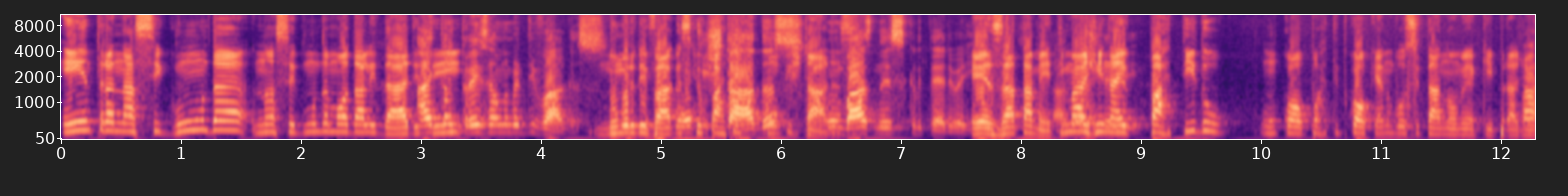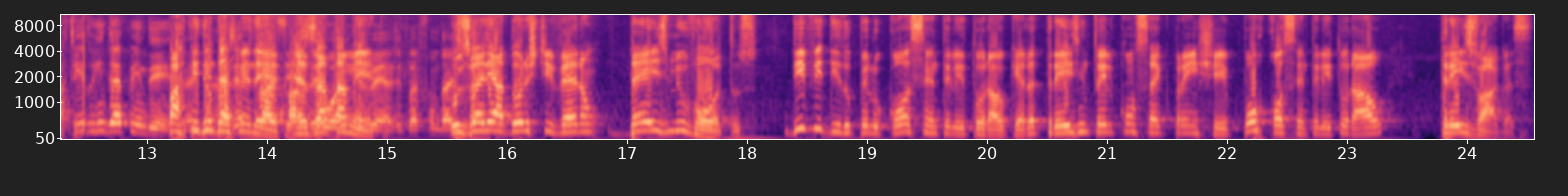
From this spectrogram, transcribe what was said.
entra na segunda, na segunda modalidade Ah, de então 3 é o número de vagas. número de vagas que o partido Conquistadas, com base nesse critério aí. Exatamente. Agora Imagina aí partido um qual partido qualquer, não vou citar nome aqui pra gente. Partido independente. Partido né? Gente vai independente, exatamente. vem, Os partido. vereadores tiveram 10 mil votos. Dividido pelo quociente eleitoral, que era 3, então ele consegue preencher por quociente eleitoral três vagas.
